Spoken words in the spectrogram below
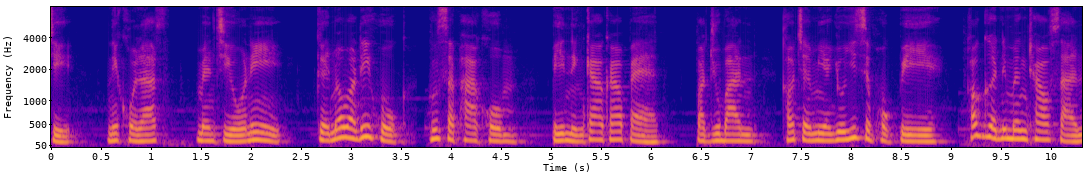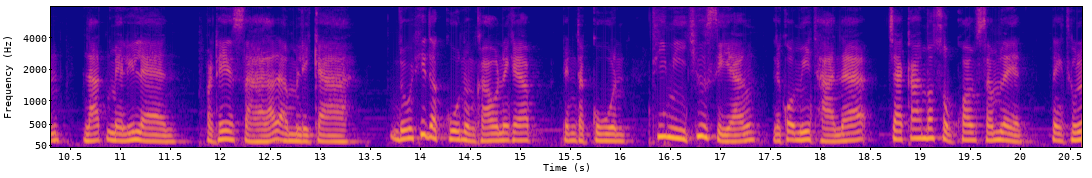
จิ นิโคลัสแมนจิโอนีเกิดเมื่อวันที่ 6 พฤษภาคม ปี 1998 ปัจจุบันเขาจะมีอายุ 26 ปี เขาเกิดในเมืองชาลสัน รัฐแมริแลนด์ ประเทศสหรัฐอเมริกา โดยที่ตระกูลของเขานะครับ เป็นตระกูลที่มีชื่อเสียง และก็มีฐานะจากการประสบความสำเร็จในธุร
